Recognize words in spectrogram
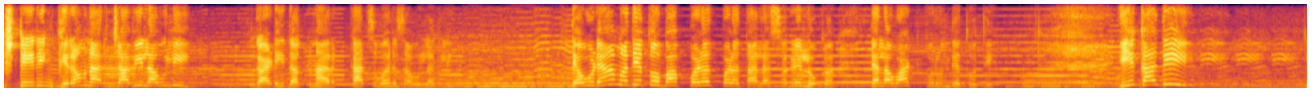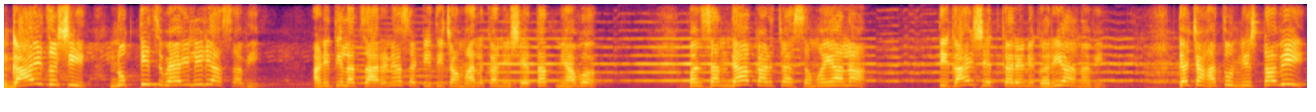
स्टेरिंग फिरवणार चावी लावली गाडी धकणार काच वर जाऊ लागली. तेवढ्यामध्ये तो बाप पळत पळत आला. सगळे लोक त्याला वाट करून देत होते. एखादी गाय जशी नुकतीच व्यायलेली असावी आणि तिला चारण्यासाठी तिच्या मालकाने शेतात न्यावं. पण संध्याकाळच्या समयाला ती गाय शेतकऱ्याने घरी आणावी. त्याच्या हातून निष्ठावी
